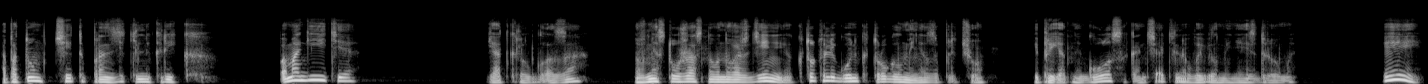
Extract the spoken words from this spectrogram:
А потом чей-то пронзительный крик «Помогите!». Я открыл глаза, но вместо ужасного наваждения кто-то легонько трогал меня за плечо, и приятный голос окончательно вывел меня из дремы. «Эй!»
